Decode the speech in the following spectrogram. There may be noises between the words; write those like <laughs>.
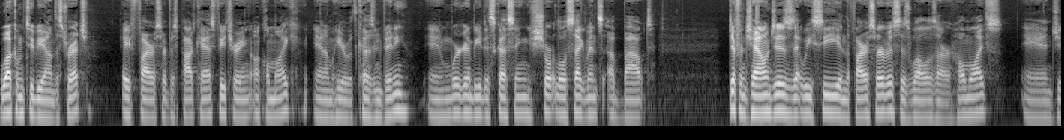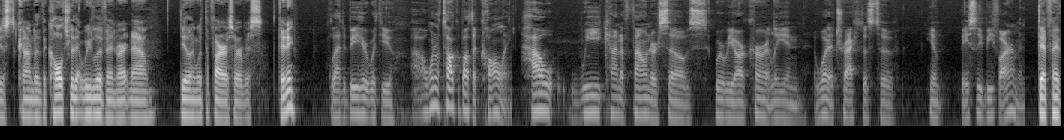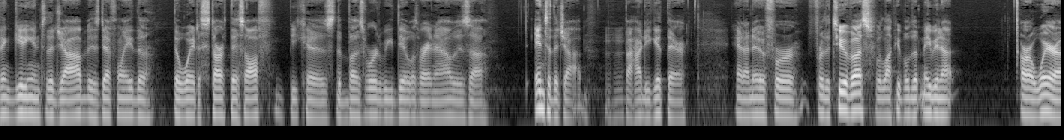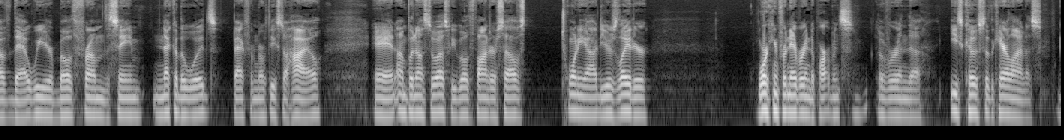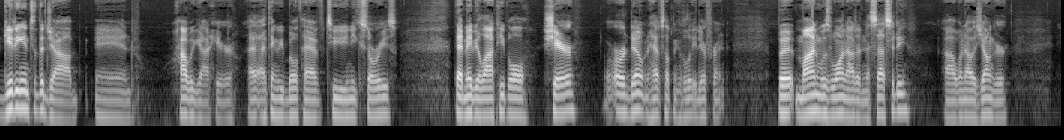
Welcome to Beyond the Stretch, a fire service podcast featuring Uncle Mike, and I'm here with cousin Vinnie, and we're going to be discussing short little segments about different challenges that we see in the fire service as well as our home lives and just kind of the culture that we live in right now dealing with the fire service. Vinnie? Glad to be here with you. I want to talk about the calling, how we kind of found ourselves where we are currently, and what attracted us to, basically be firemen. Definitely think getting into the job is definitely the the way to start this off because the buzzword we deal with right now is uh, into the job. Mhm. But how do you get there? And I know for for the two of us, a lot of people that maybe not are aware of that we are both from the same neck of the woods, back from Northeast Ohio. And unbeknownst to us, we both found ourselves 20 odd years later working for neighboring departments over in the east coast of the Carolinas. Getting into the job and how we got here. I, I think we both have two unique stories that maybe a lot of people share or don't have something completely different. But mine was one out of necessity uh, when I was younger.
